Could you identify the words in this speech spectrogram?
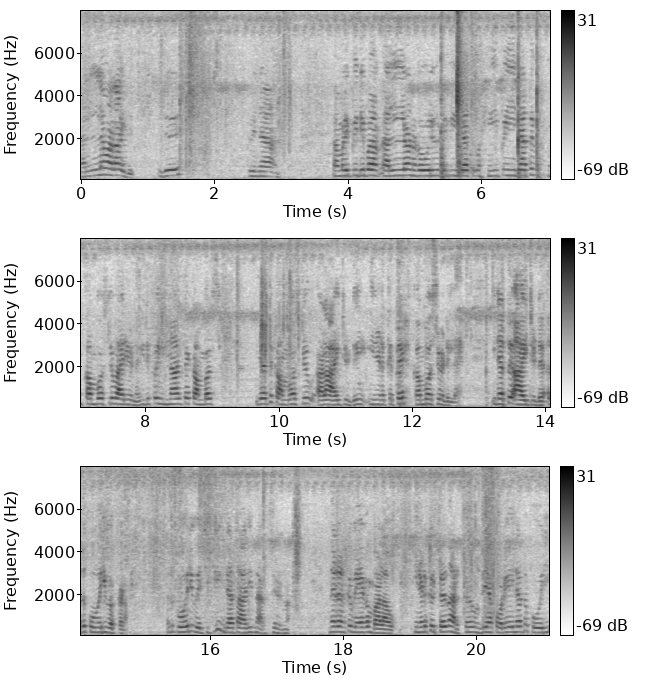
നല്ല വള ഇത്. ഇത് പിന്നെ നമ്മളിപ്പോൾ ഇതിപ്പോൾ നല്ലോണം തോൽ കിട്ടി ഇപ്പം ഇതിന്റെ അകത്ത് കമ്പോസ്റ്റിൽ വാരിയാണ്. ഇതിപ്പോൾ ഇന്നാളത്തെ കമ്പോസ്റ്റ് ഇതിനകത്ത് കമ്പോസ്റ്റ് ആളായിട്ടുണ്ട് ഇതിനിടക്കത്തെ കമ്പോസ്റ്റ് വേണ്ടില്ലേ ഇതിനകത്ത് ആയിട്ടുണ്ട്. അത് കോരി വെക്കണം. അത് കോരി വെച്ചിട്ട് ഇതിനകത്ത് ആദ്യം നിറച്ചിടണം. അന്നേരം എനിക്ക് വേഗം വളാവും. ഇതിനിടയ്ക്ക് ഇട്ടത് നിറച്ചതുകൊണ്ട് ഞാൻ കുറേ ഇതിനകത്ത് കോരി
